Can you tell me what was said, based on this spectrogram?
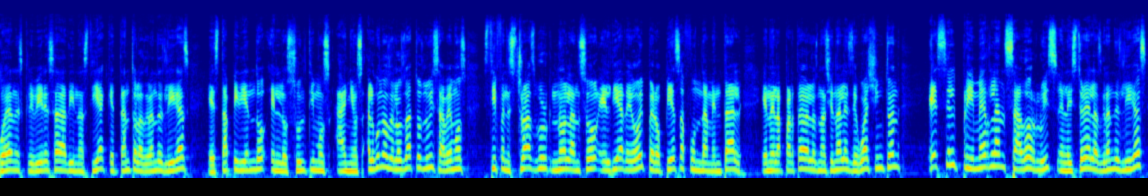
puedan escribir esa dinastía que tanto las grandes ligas está pidiendo en los últimos años. Algunos de los datos, Luis, sabemos Stephen Strasburg no lanzó el día de hoy, pero pieza fundamental en el apartado de los nacionales de Washington. Es el primer lanzador, Luis, en la historia de las grandes ligas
